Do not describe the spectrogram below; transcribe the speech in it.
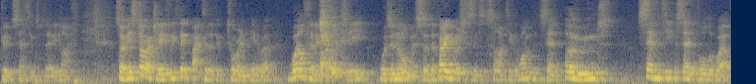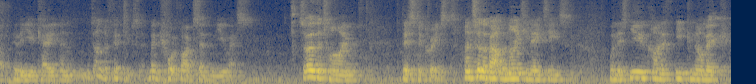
good settings for daily life. So historically, if we think back to the Victorian era, wealth inequality was enormous. So the very richest in society, the 1%, owned 70% of all the wealth in the UK and under 50%, maybe 45% in the US. So over time, this decreased until about the 1980s when this new kind of economic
